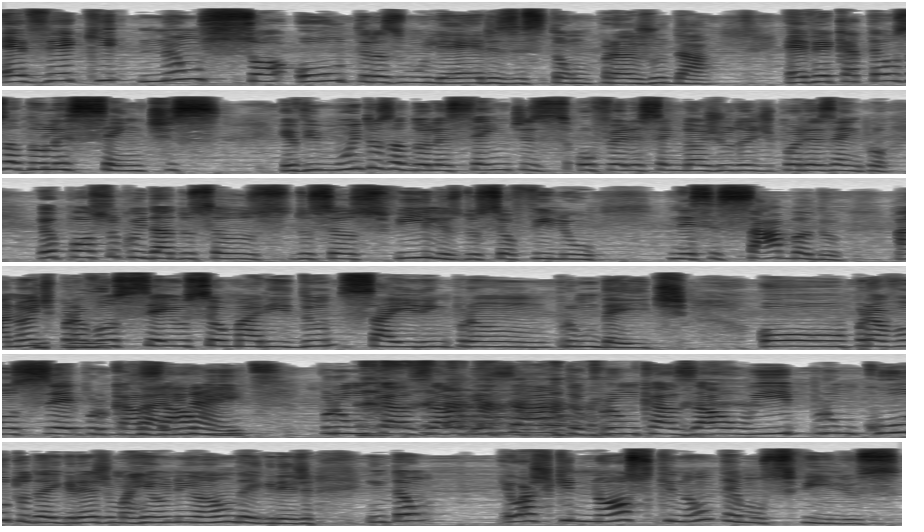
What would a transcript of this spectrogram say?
é ver que não só outras mulheres estão para ajudar, é ver que até os adolescentes eu vi muitos adolescentes oferecendo ajuda de, por exemplo, eu posso cuidar dos seus, dos seus filhos, do seu filho nesse sábado à noite para uhum. você e o seu marido saírem para um, pra um date. Ou para você, pro casal vale ir para um casal, exato, para um casal ir para um culto da igreja, uma reunião da igreja. Então, eu acho que nós que não temos filhos,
